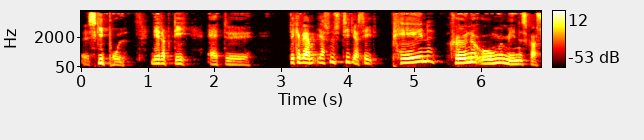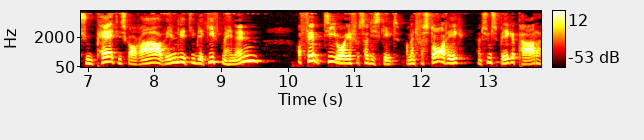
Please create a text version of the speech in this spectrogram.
øh, skidbrud. Netop det, at øh, det kan være, jeg synes tit, jeg har set pæne, kønne unge mennesker, sympatiske og rare og venlige, de bliver gift med hinanden, og 5-10 år efter, så er de skilt. Og man forstår det ikke. Man synes, begge parter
